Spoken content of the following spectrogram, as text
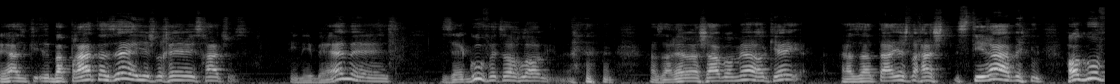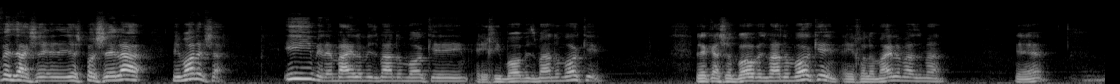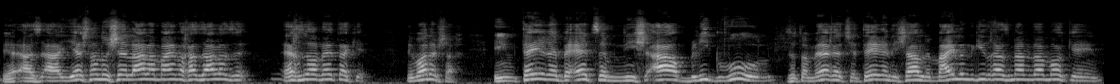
אז בפרט הזה יש ערס חדשוס. הנה באמת, זה גוף לצורך לא אז הרב עכשיו אומר, אוקיי, אז אתה, יש לך סתירה בין הגוף וזה, יש פה שאלה, ממה נפשך? אם מלמעלה בזמן ומוקים, איך היא בוא בזמן ומוקים? וכאשר בוא בזמן ומוקים, איך הוא למעלה מהזמן? כן? אז אה, יש לנו שאלה למה עם החז"ל הזה, איך זה עובד תקה? ממה נפשך? אם תרא בעצם נשאר בלי גבול, זאת אומרת שתרא נשאר למעלה מגדרי הזמן והמוקים,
